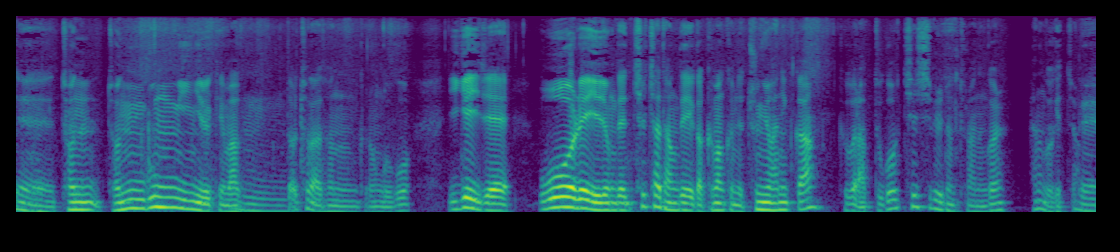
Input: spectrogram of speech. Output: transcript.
예, 전, 전 국민이 이렇게 막 음, 떨쳐나서는 그런 거고, 이게 이제 5월에 예정된 7차 당대회가 그만큼 중요하니까 그걸 앞두고 70일 전투라는 걸 하는 거겠죠. 네.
